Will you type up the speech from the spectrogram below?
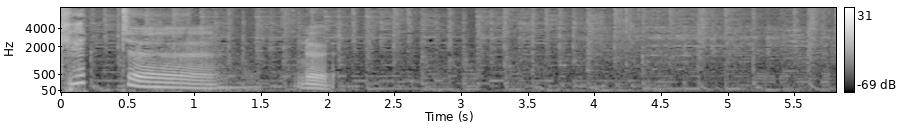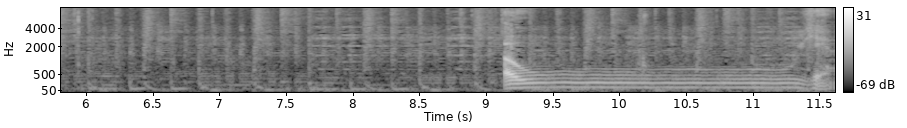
Kette. Nö. Oh yeah.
